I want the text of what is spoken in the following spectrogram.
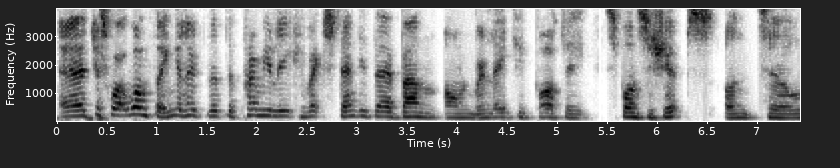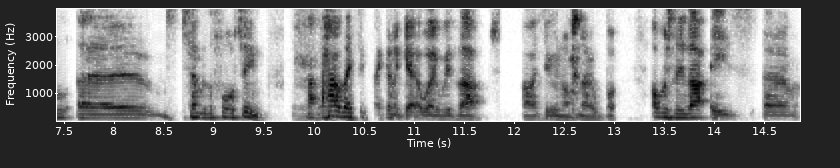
Uh, just one thing, and the, the Premier League have extended their ban on related party sponsorships until uh, December the 14th. H- How they think they're going to get away with that, I do not know. But obviously, that is um,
